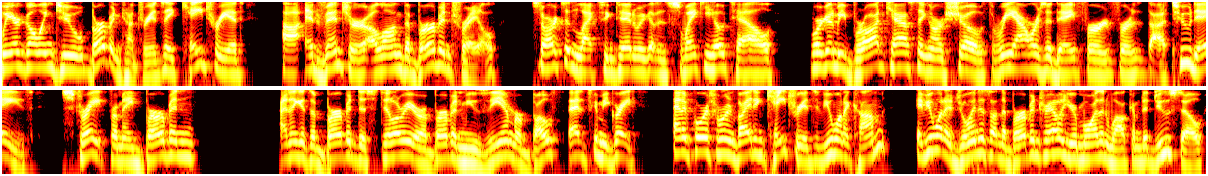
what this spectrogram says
we are going to Bourbon Country. It's a Catriot uh, adventure along the Bourbon Trail. Starts in Lexington. We've got this swanky hotel. We're going to be broadcasting our show three hours a day for for uh, two days straight from a bourbon. I think it's a bourbon distillery or a bourbon museum or both. And It's going to be great. And of course, we're inviting Catriots. If you want to come, if you want to join us on the Bourbon Trail, you're more than welcome to do so.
